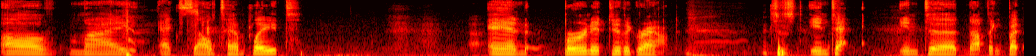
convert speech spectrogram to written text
of my Excel template and burn it to the ground. Just into into nothing but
